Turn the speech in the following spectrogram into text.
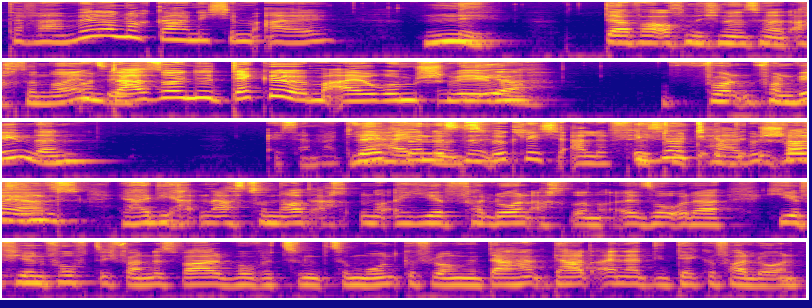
Da waren wir doch noch gar nicht im All. Nee, da war auch nicht 1998. Und da soll eine Decke im All rumschweben. Ja. Von, von wem denn? Ich sag mal, die Selbst halten uns eine- wirklich alle für sag, total äh, bescheuert. ist- Ja, die hatten Astronaut acht, hier verloren, acht, also oder hier 54 waren das war, wo wir zum, zum Mond geflogen sind. Da, hat- da hat einer die Decke verloren.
